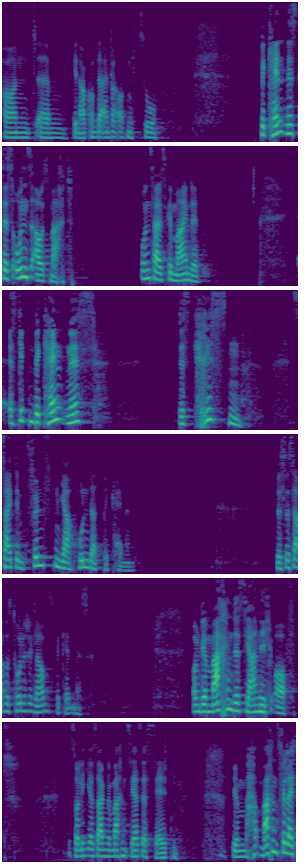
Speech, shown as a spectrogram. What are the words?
Und ähm, genau, kommt er einfach auf mich zu. Bekenntnis, das uns ausmacht. Uns als Gemeinde. Es gibt ein Bekenntnis, das Christen seit dem fünften Jahrhundert bekennen. Das ist apostolische Glaubensbekenntnis. Und wir machen das ja nicht oft. Soll ich eher sagen, wir machen es sehr, sehr selten. Wir machen es vielleicht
